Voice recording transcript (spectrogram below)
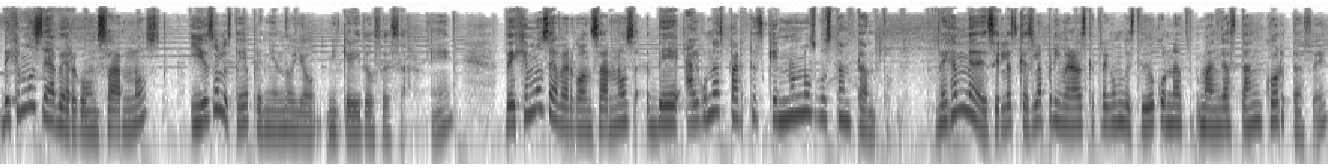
dejemos de avergonzarnos, y eso lo estoy aprendiendo yo, mi querido César, ¿eh? Dejemos de avergonzarnos de algunas partes que no nos gustan tanto. Déjenme decirles que es la primera vez que traigo un vestido con unas mangas tan cortas, ¿eh?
